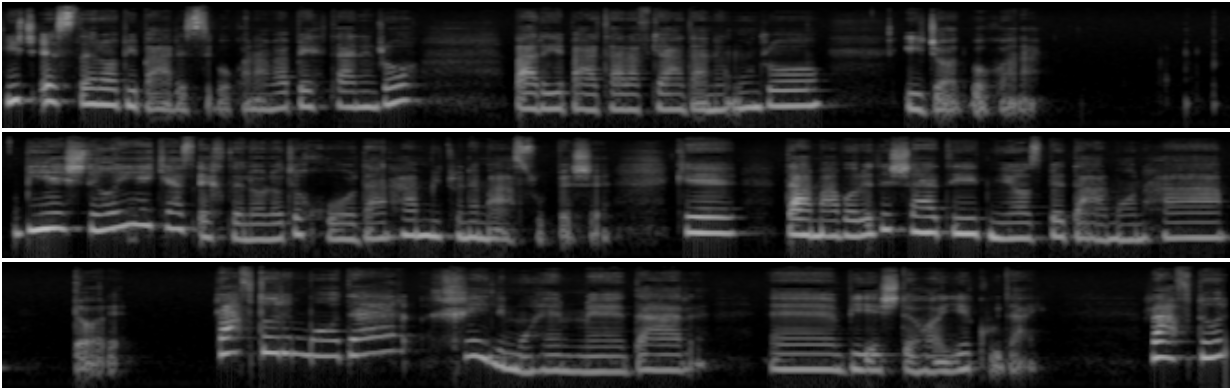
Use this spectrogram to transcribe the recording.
هیچ استرابی بررسی بکنن و بهترین رو برای برطرف کردن اون رو ایجاد بکنن. بیاشتهایی یکی از اختلالات خوردن هم می‌تونه محسوب بشه که در موارد شدید نیاز به درمان هم داره. رفتار مادر خیلی مهمه در بیاشتهایی کودک. رفتار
